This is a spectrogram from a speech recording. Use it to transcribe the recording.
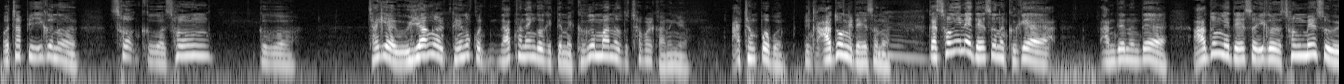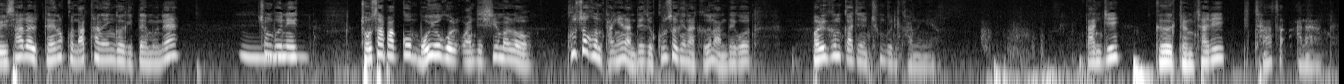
어차피 이거는 서 그거 성 그거 자기가 의향을 대놓고 나타낸 거기 때문에 그것만으로도 처벌 가능해요. 아청법은 그러니까 아동에 대해서는 그러니까 성인에 대해서는 그게 안 되는데 아동에 대해서 이거 성매수 의사를 대놓고 나타낸 거기 때문에 음. 충분히 조사받고 모욕을 완전 심말로 구속은 당연히 안 되죠. 구속이나 그건 안 되고 벌금까지는 충분히 가능해요. 단지 그 경찰이 귀찮아서 안 하는 거예요.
